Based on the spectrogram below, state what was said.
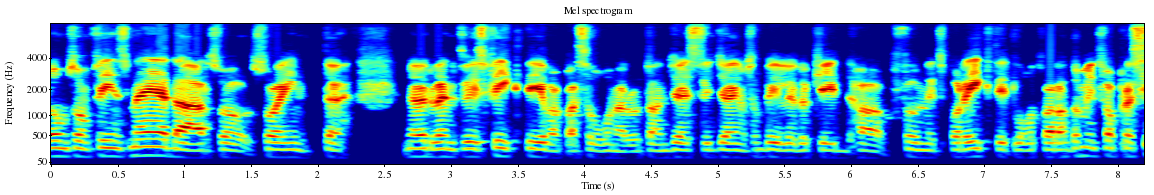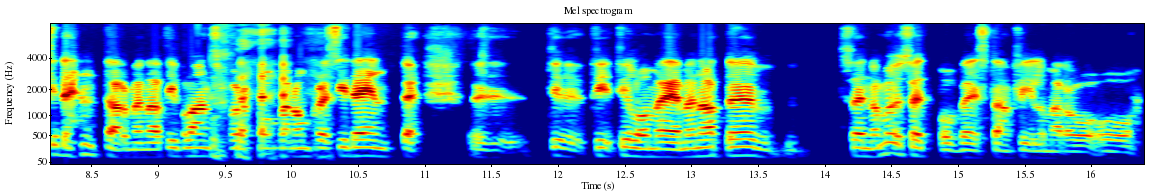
de som finns med där så, så är inte nödvändigtvis fiktiva personer utan Jesse James och Billy the Kid har funnits på riktigt, låt vara att de inte var presidenter men att ibland så förekommer någon president eh, till, till, och med men att eh, sen har man ju sett på westernfilmer och, och,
